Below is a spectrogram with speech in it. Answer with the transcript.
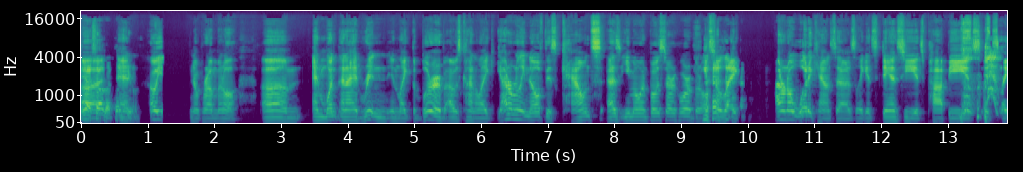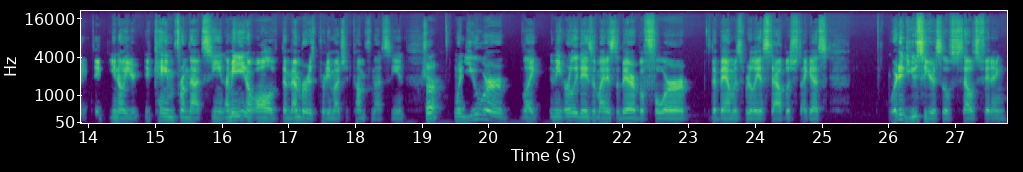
Yeah, I saw Uh, that. Thank and you. oh yeah, no problem at all. Um, and one, and I had written in like the blurb, I was kind of like, yeah, I don't really know if this counts as emo and post hardcore, but also like, I don't know what it counts as. Like, it's dancey, it's poppy, it's it's like it, you know, you it came from that scene. I mean, you know, all of the members pretty much had come from that scene. Sure. When you were like in the early days of Minus the Bear, before the band was really established, I guess. Where did you see yourselves selves fitting?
